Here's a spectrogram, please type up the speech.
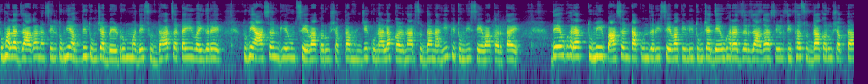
तुम्हाला जागा नसेल तुम्ही अगदी तुमच्या बेडरूममध्ये सुद्धा चटई वगैरे तुम्ही आसन घेऊन सेवा करू शकता. म्हणजे कुणाला कळणारसुद्धा नाही की तुम्ही सेवा करताय. देवघरात तुम्ही आसन टाकून जरी सेवा केली तुमच्या देवघरात जर जागा असेल तिथं सुद्धा करू शकता.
